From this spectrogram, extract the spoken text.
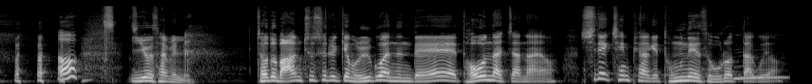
어 2531님. 저도 마음 추스릴 겸 울고 왔는데 더운 낮잖아요. 시댁 창피하게 동네에서 울었다고요. 음.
